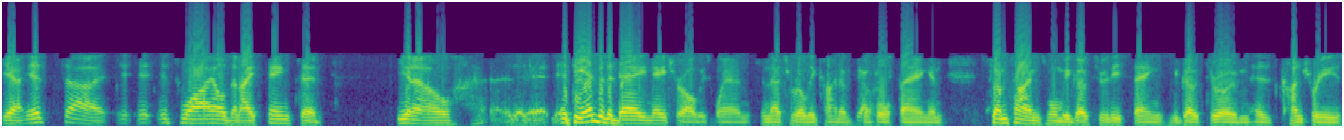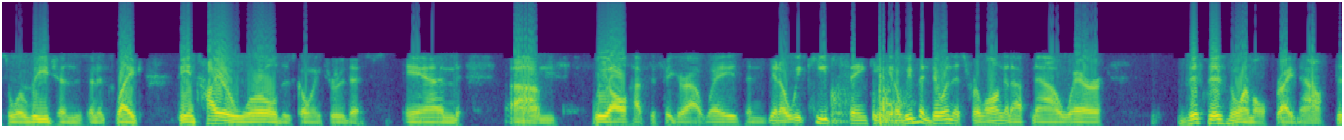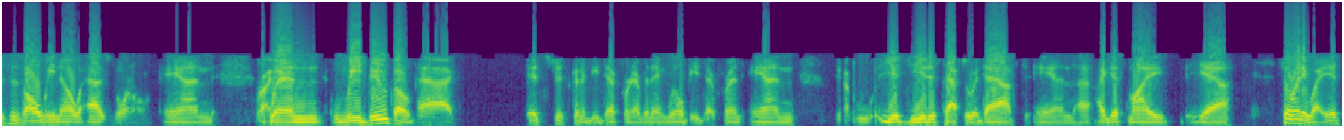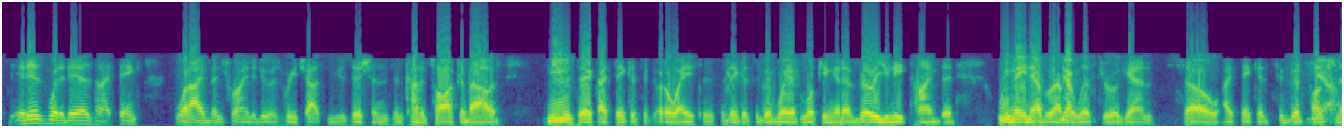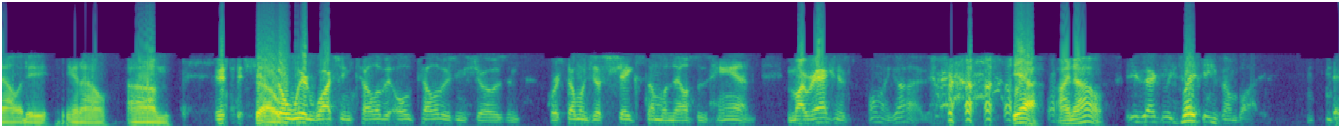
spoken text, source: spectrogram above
Yeah, it's uh it, it's wild and I think that you know at the end of the day nature always wins and that's really kind of Yeah. the whole thing and sometimes when we go through these things we go through them as countries or regions and it's like the entire world is going through this. And um we all have to figure out ways. And you know we keep thinking you know we've been doing this for long enough now where this is normal right now. This is all we know as normal. And Right. when we do go back it's just going to be different. Everything will be different. And you you just have to adapt. And uh, i guess my yeah so anyway it's it is what it is and i think what i've been trying to do is reach out to musicians and kind of talk about music i think it's a good oasis i think it's a good way of looking at a very unique time that we may never ever Yep. live through again so i think it's a good Yeah. functionality you know um It, it's So- so weird watching televi- old television shows and where someone just shakes someone else's hand. And my reaction is, "Oh my god!" yeah i know he's actually But- touching somebody.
